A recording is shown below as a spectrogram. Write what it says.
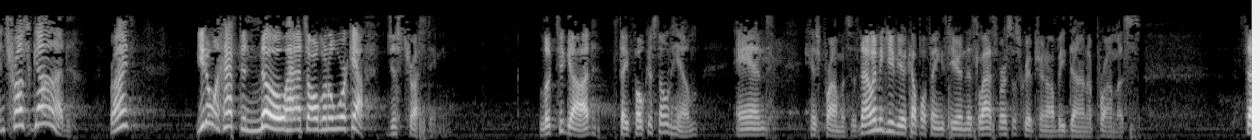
And trust God. Right? You don't have to know how it's all going to work out. Just trust Him. Look to God. Stay focused on Him and His promises. Now let me give you a couple things here in this last verse of Scripture and I'll be done, I promise. 2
